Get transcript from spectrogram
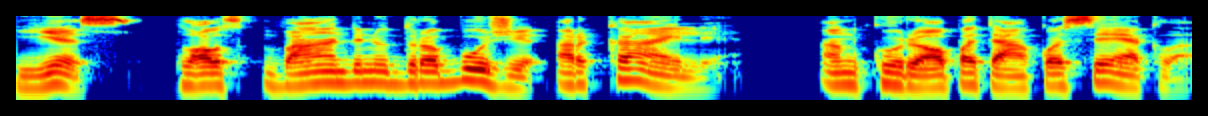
Jis plaus vandeniu drabužį ar kailį, ant kurio pateko sėkla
